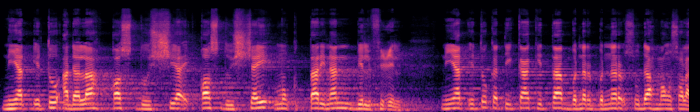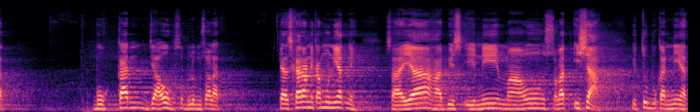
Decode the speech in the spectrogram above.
Niat itu adalah qasdu syai' muqtarinan bil fi'il. Niat itu ketika kita benar-benar sudah mau sholat. Bukan jauh sebelum sholat Kayak sekarang nih kamu niat nih Saya habis ini mau sholat isya Itu bukan niat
